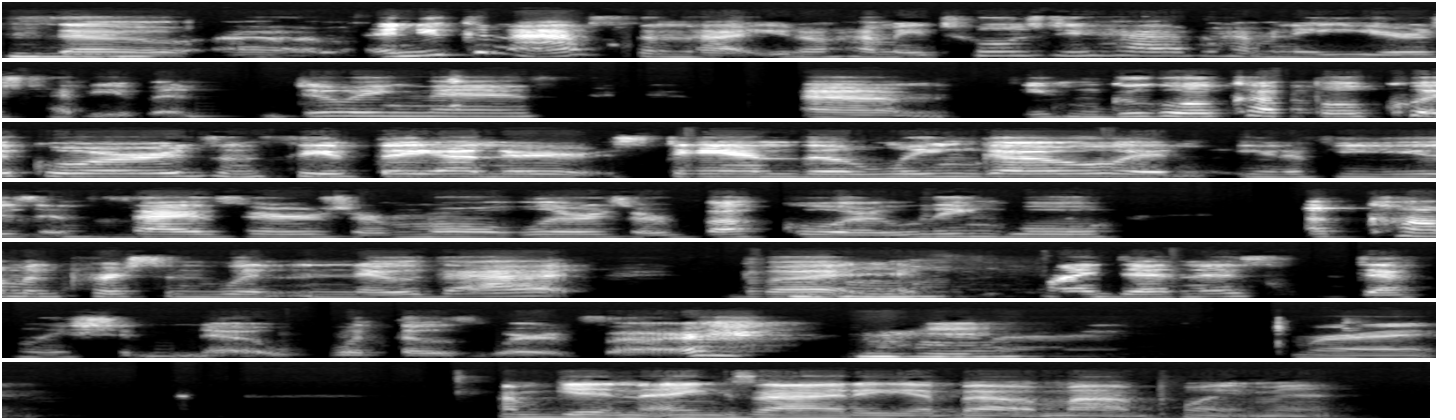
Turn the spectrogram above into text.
Mhm. so um, and you can ask them that you know how many tools you have? How many years have you been doing this um, you can google a couple quick words and see if they understand the lingo and you know if you use incisors or molars or buccal or lingual a common person wouldn't know that but Mhm. if you find dentists definitely should know what those words are Mhm. Right. I'm getting anxiety about my appointment.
